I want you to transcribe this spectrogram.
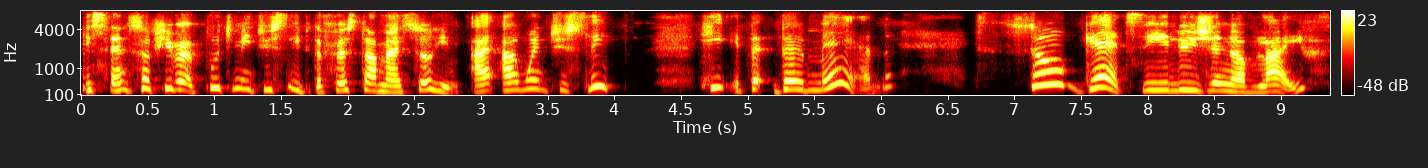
His sense of humor put me to sleep. The first time I saw him, I, I went to sleep. He, the, the man so gets the illusion of life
